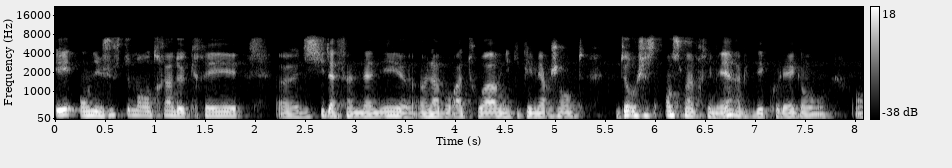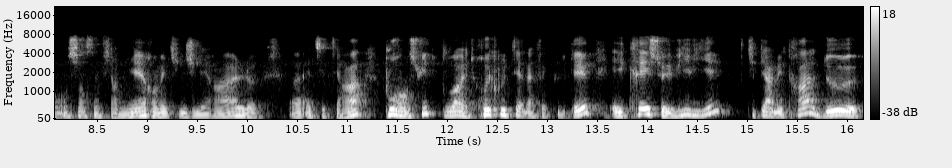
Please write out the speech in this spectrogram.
et on est justement en train de créer euh, d'ici la fin de l'année un laboratoire, une équipe émergente de recherche en soins primaires avec des collègues en, sciences infirmières, en médecine générale, etc., pour ensuite pouvoir être recruté à la faculté et créer ce vivier qui permettra de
